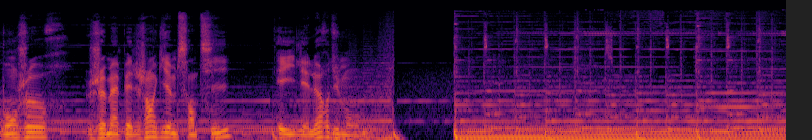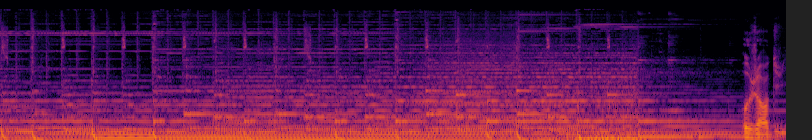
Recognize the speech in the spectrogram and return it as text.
Bonjour, je m'appelle Jean-Guillaume Santi et il est l'heure du monde. Aujourd'hui,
